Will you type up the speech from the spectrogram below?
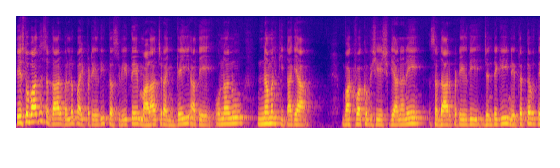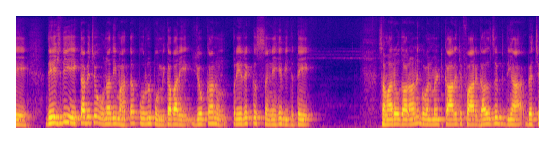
ਇਸ ਤੋਂ ਬਾਅਦ ਸਰਦਾਰ ਵੱਲਭ ਭਾਈ ਪਟੇਲ ਦੀ ਤਸਵੀਰ ਤੇ ਮਾਲਾ ਚੜਾਈ ਗਈ ਅਤੇ ਉਹਨਾਂ ਨੂੰ ਨਮਨ ਕੀਤਾ ਗਿਆ। ਵੱਖ-ਵੱਖ ਵਿਸ਼ੇਸ਼ ਗਿਆਨਾਂ ਨੇ ਸਰਦਾਰ ਪਟੇਲ ਦੀ ਜ਼ਿੰਦਗੀ, ਨੇਤਰਤਵ ਤੇ ਦੇਸ਼ ਦੀ ਏਕਤਾ ਵਿੱਚ ਉਹਨਾਂ ਦੀ ਮਹੱਤਵਪੂਰਨ ਭੂਮਿਕਾ ਬਾਰੇ ਯੁਵਕਾਂ ਨੂੰ ਪ੍ਰੇਰਕ ਸੁਨੇਹੇ ਵੀ ਦਿੱਤੇ। ਸਮਾਰੋਹ ਦੌਰਾਨ ਗਵਰਨਮੈਂਟ ਕਾਲਜ ਫਾਰ ਗਰਲਜ਼ ਦੀਆਂ ਵਿੱਚ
